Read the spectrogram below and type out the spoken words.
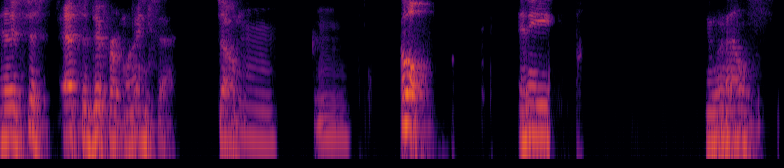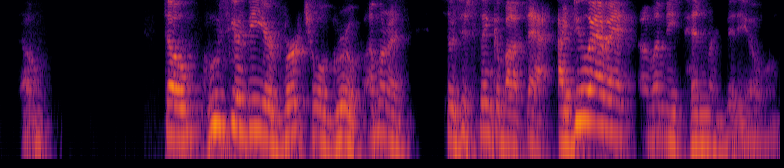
and it's just that's a different mindset. So mm, mm. cool. Any anyone else? So so who's going to be your virtual group? I'm going to So just think about that. I do have an, uh, let me pin my video.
